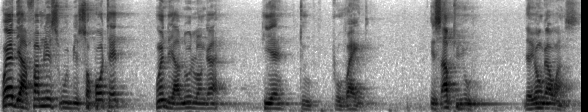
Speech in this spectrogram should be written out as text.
where their families will be supported when they are no longer here to provide. It's up to you, the younger ones.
